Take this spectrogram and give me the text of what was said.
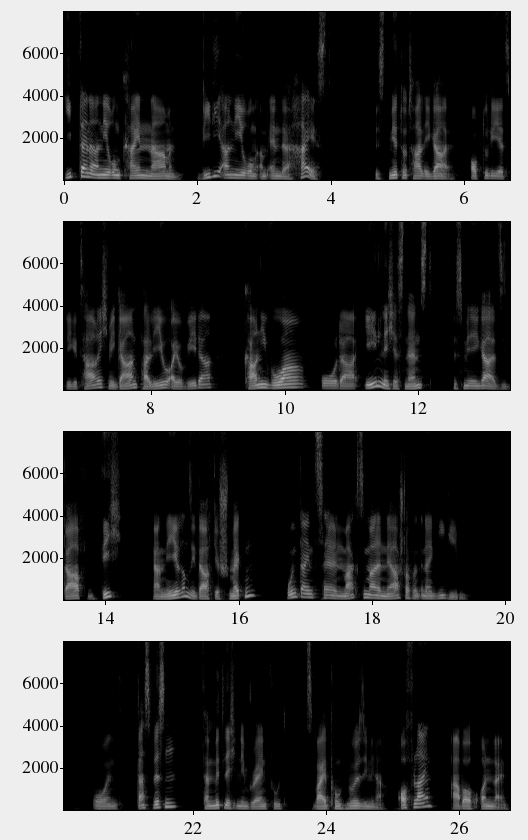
Gib deiner Ernährung keinen Namen. Wie die Ernährung am Ende heißt, ist mir total egal. Ob du die jetzt vegetarisch, vegan, Paleo, Ayurveda, Carnivore oder ähnliches nennst, ist mir egal. Sie darf dich ernähren, sie darf dir schmecken und deinen Zellen maximale Nährstoffe und Energie geben. Und das Wissen vermittle ich in dem Brain Food 2.0 Seminar. Offline, aber auch online.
